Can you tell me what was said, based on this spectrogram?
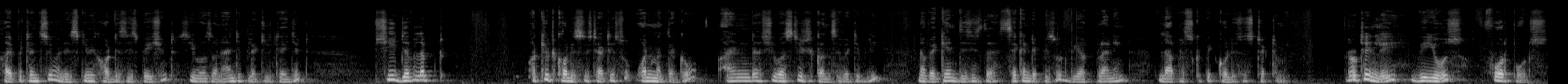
hypertensive and ischemic heart disease patient. She was on antiplatelet agent. She developed acute cholecystitis one month ago and she was treated conservatively. Now again this is the second episode we are planning laparoscopic cholecystectomy. Routinely we use four ports,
